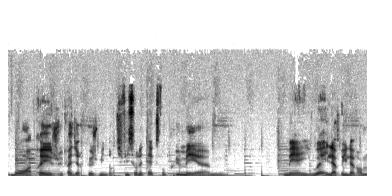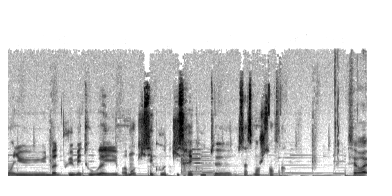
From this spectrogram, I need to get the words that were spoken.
bon, après, je vais pas dire que je m'identifie sur les textes non plus, mais, euh, mais ouais, il a, a vraiment eu une bonne plume et tout, et vraiment qui s'écoute, qui se réécoute, ça se mange sans fin. C'est vrai,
